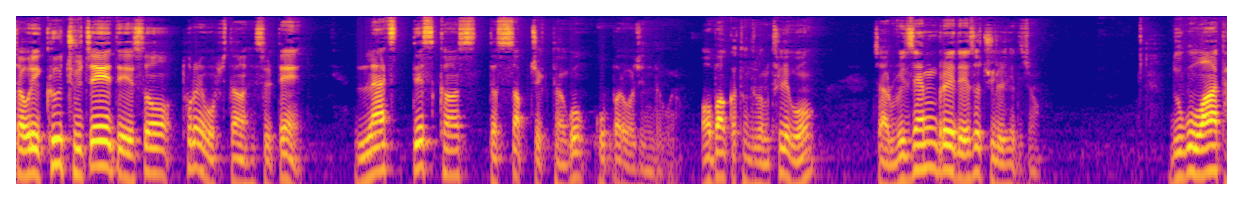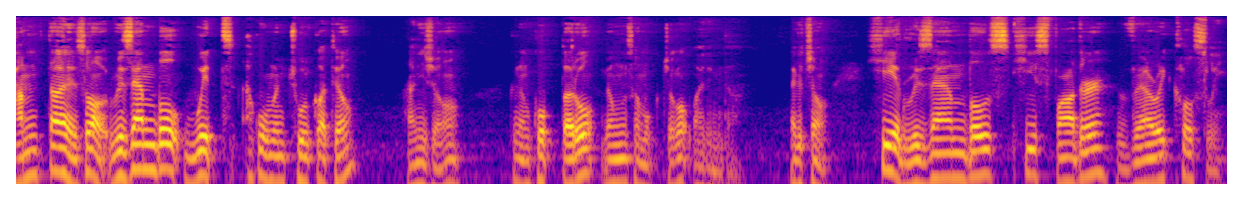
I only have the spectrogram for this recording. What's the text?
자, 우리 그 주제에 대해서 토론해 봅시다 했을 때 Let's discuss the subject 하고 곧바로 와준다고요. about 같은 거 들어가면 틀리고 자, resemble에 대해서 주의를 해야 되죠. 누구와 닮다 해서 resemble with 하고 오면 좋을 것 같아요? 아니죠. 그냥 곧바로 명사 목적어 와야 됩니다. 알겠죠? He resembles his father very closely.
